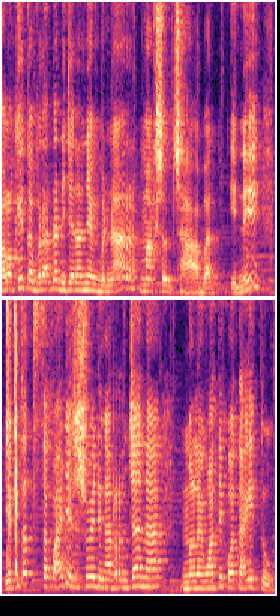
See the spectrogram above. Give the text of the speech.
Kalau kita berada di jalan yang benar, maksud sahabat ini, ya kita tetap aja sesuai dengan rencana melewati kota itu.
